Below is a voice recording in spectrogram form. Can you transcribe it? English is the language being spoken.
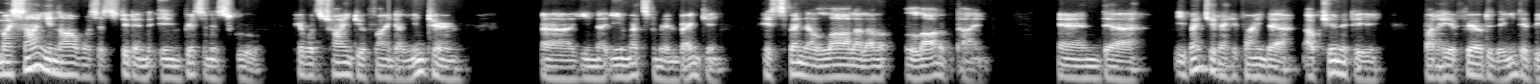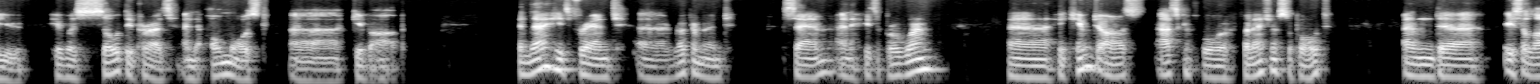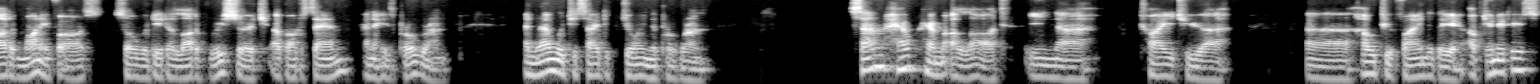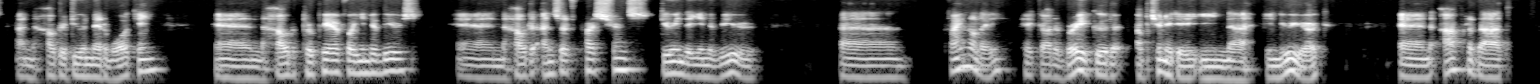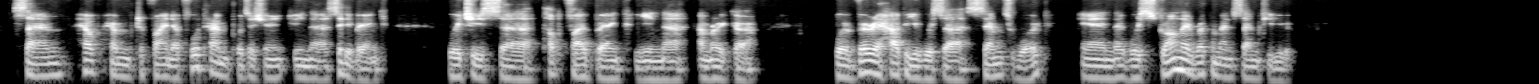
My son-in-law was a student in business school. He was trying to find an intern uh, in the investment banking. He spent a lot, a lot, a lot of time. And uh, eventually he found an opportunity, but he failed the interview. He was so depressed and almost uh, give up. And then his friend uh, recommended Sam and his program. Uh, he came to us asking for financial support and uh, it's a lot of money for us. So we did a lot of research about Sam and his program. And then we decided to join the program. Sam helped him a lot in uh, try to uh, uh, how to find the opportunities and how to do networking and how to prepare for interviews and how to answer questions during the interview. Uh, finally, he got a very good opportunity in, uh, in New York. And after that, Sam helped him to find a full-time position in uh, Citibank, which is a top five bank in uh, America. We're very happy with uh, Sam's work and we strongly recommend Sam to you.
